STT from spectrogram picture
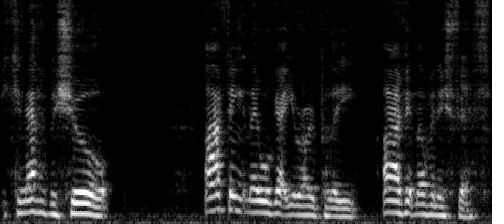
you can never be sure. I think they will get Europa League. I think they'll finish fifth.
